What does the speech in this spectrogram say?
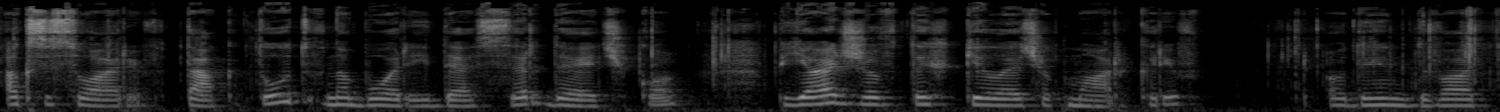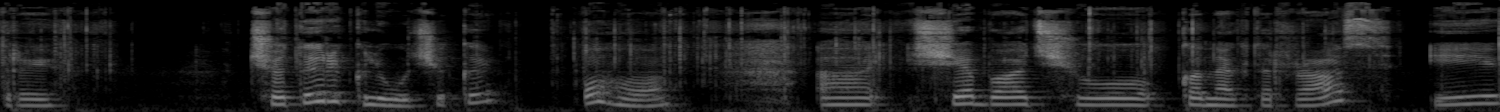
аксесуарів. Так, тут в наборі йде сердечко, 5 жовтих кілечок маркерів. 1, 2, 3, 4 ключики. Ого. Ще бачу коннектор раз і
